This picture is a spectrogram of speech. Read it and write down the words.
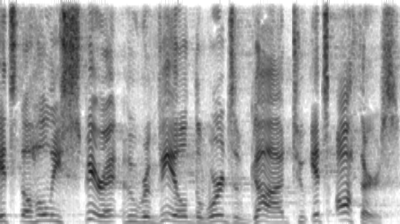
It's the Holy Spirit who revealed the words of God to its authors.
